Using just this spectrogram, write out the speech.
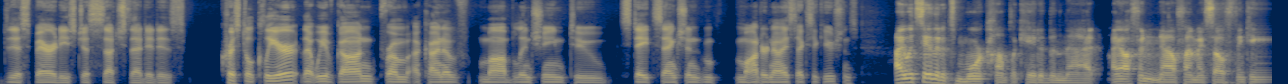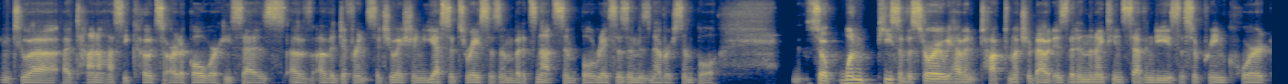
disparities just such that it is crystal clear that we have gone from a kind of mob lynching to state sanctioned modernized executions? I would say that it's more complicated than that. I often now find myself thinking to a, a Ta-Nehisi Coates article where he says of, of a different situation, yes, it's racism, but it's not simple. Racism is never simple. So, one piece of the story we haven't talked much about is that in the 1970s, the Supreme Court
